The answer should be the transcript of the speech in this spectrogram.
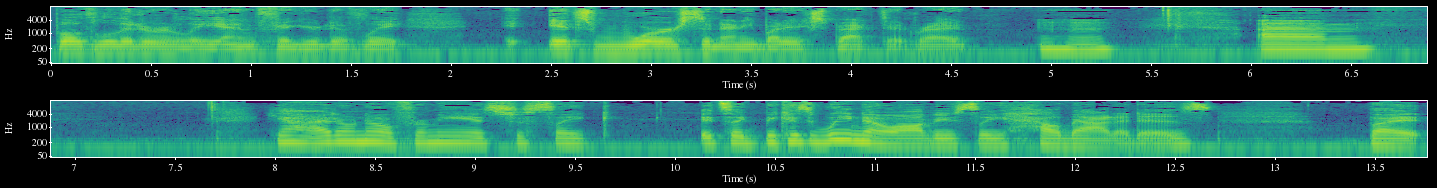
both literally and figuratively, it's worse than anybody expected, right? Hmm. Um. Yeah, I don't know. For me, it's just like it's like because we know obviously how bad it is, but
